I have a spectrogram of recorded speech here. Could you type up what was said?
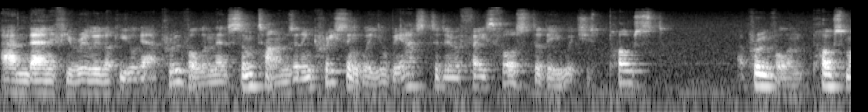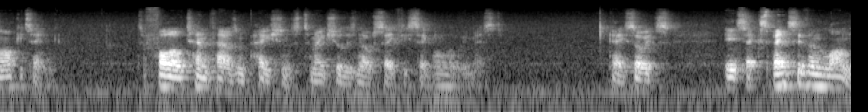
And then if you're really lucky, you'll get approval. And then sometimes, and increasingly, you'll be asked to do a phase four study, which is post approval and post-marketing follow 10,000 patients to make sure there's no safety signal that we missed. Okay, so it's, it's expensive and long.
